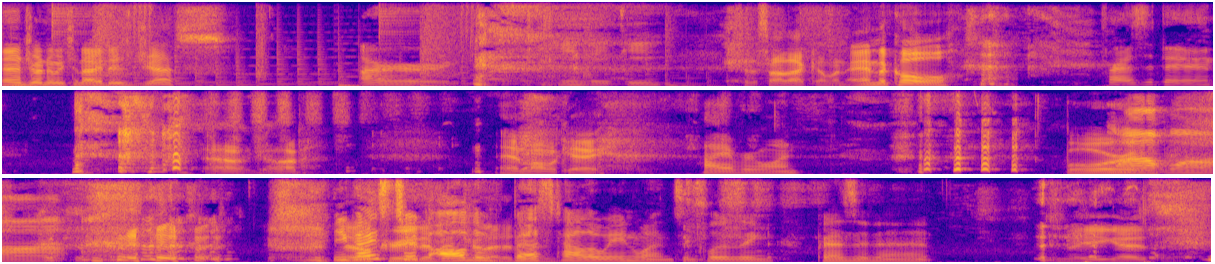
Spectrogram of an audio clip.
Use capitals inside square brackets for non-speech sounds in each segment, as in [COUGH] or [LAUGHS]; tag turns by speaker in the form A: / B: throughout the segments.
A: and joining me tonight is Jess.
B: Arg. [LAUGHS] Unity.
A: Should have saw that coming. And Nicole. [LAUGHS]
C: President. [LAUGHS]
A: Oh God. And Mama K.
D: Hi, everyone.
A: Boring.
B: Wah, wah.
D: You
A: No
D: guys took all the best. Halloween ones, including President.
A: There you guys.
